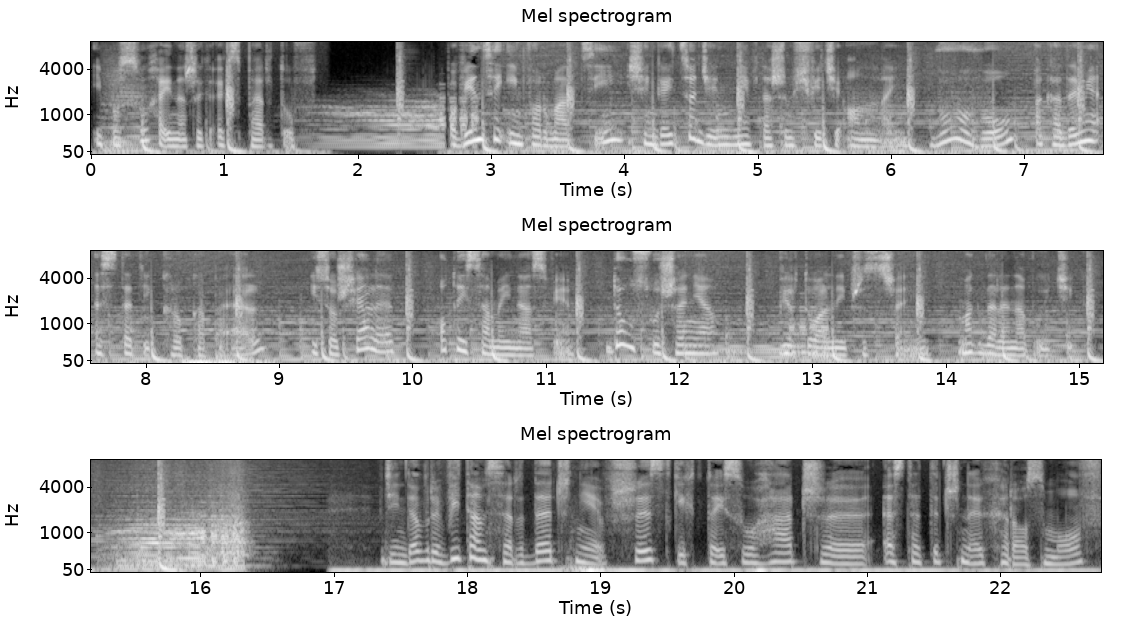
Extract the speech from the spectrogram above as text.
i posłuchaj naszych ekspertów. Po więcej informacji sięgaj codziennie w naszym świecie online www.akademiaestetyk.pl i sociale o tej samej nazwie. Do usłyszenia w wirtualnej przestrzeni. Magdalena Wójcik. Dzień dobry, witam serdecznie wszystkich tutaj słuchaczy estetycznych rozmów,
